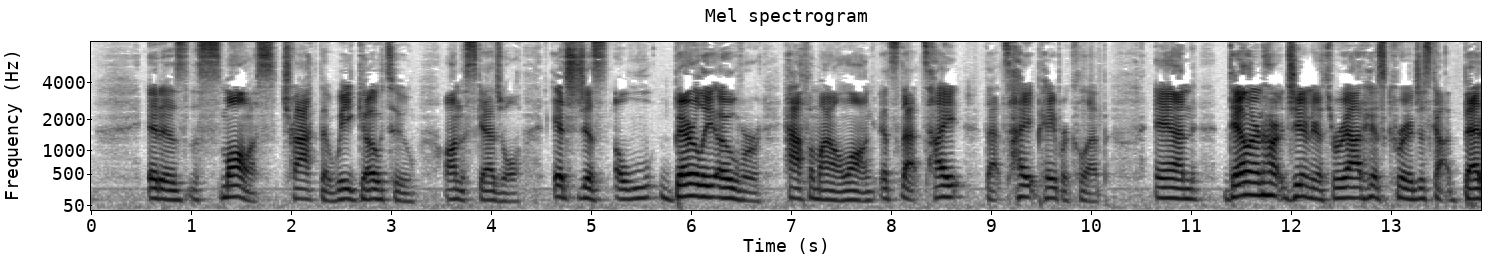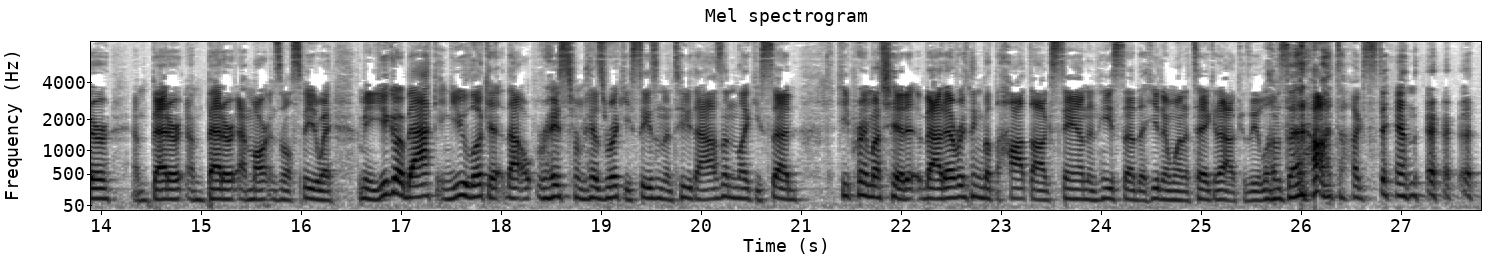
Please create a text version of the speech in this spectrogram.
it is the smallest track that we go to on the schedule. It's just a, barely over half a mile long. It's that tight that tight paper clip and Dale Earnhardt Jr. throughout his career just got better and better and better at Martinsville Speedway. I mean, you go back and you look at that race from his rookie season in 2000, like you said, he pretty much hit about everything but the hot dog stand, and he said that he didn't want to take it out because he loves that hot dog stand there.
